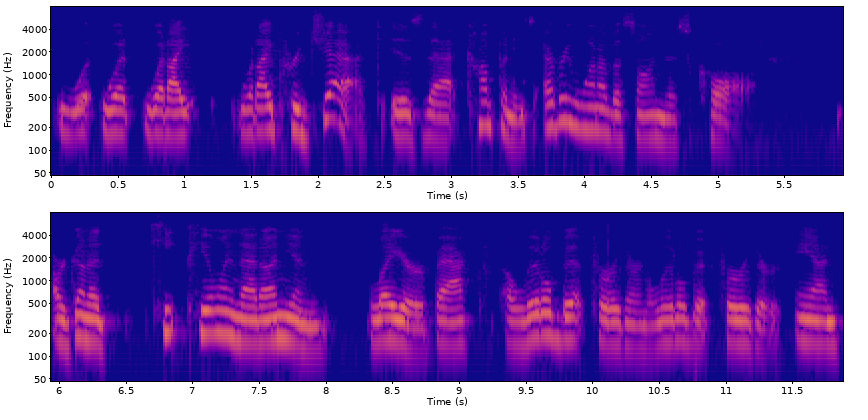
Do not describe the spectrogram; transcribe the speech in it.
what what what I what I project is that companies, every one of us on this call, are going to keep peeling that onion layer back a little bit further and a little bit further. And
